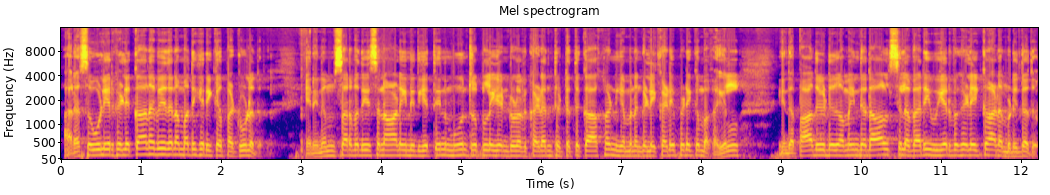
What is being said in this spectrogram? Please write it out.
அரசு ஊழியர்களுக்கான வேதனம் அதிகரிக்கப்பட்டுள்ளது. எனினும் சர்வதேச நாணய நிதியத்தின் மூன்று பில்லியன் டாலர் கடன் திட்டத்துக்காக நியமனங்களை கடைபிடிக்கும் வகையில் இந்த பாதீடு அமைந்ததால் சில வரி உயர்வுகளை காண முடிந்தது.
